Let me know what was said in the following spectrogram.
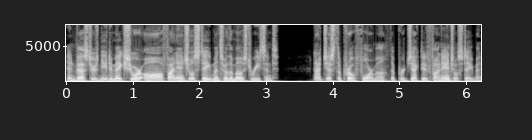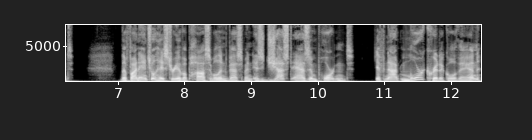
Investors need to make sure all financial statements are the most recent, not just the pro forma, the projected financial statement. The financial history of a possible investment is just as important, if not more critical than,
